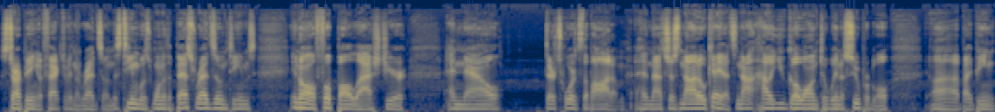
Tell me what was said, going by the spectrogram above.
start being effective in the red zone. This team was one of the best red zone teams in all football last year and now they're towards the bottom and that's just not okay. That's not how you go on to win a Super Bowl uh, by being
